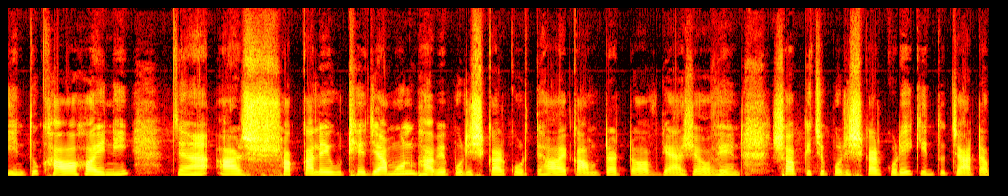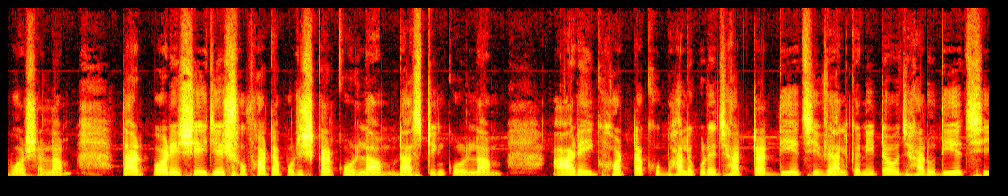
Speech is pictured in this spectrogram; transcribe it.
কিন্তু খাওয়া হয়নি। আর সকালে উঠে যেমনভাবে পরিষ্কার করতে হয় কাউন্টার টপ গ্যাস ওভেন সব কিছু পরিষ্কার করেই কিন্তু চাটা বসালাম। তারপরে সেই যে সোফাটা পরিষ্কার করলাম ডাস্টিং করলাম, আর এই ঘরটা খুব ভালো করে ঝাড়টার দিয়েছি ব্যালকানিটাও ঝাড়ু দিয়েছি।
